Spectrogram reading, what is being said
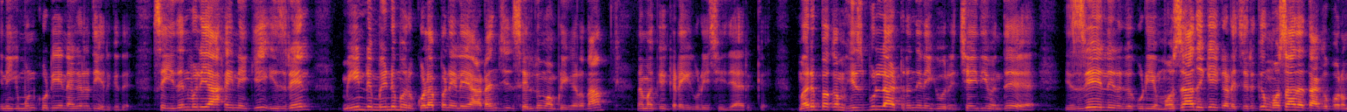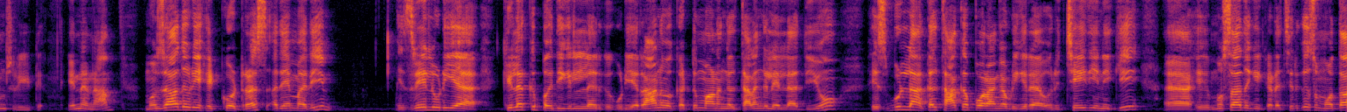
இன்றைக்கி முன்கூட்டியே நிகழ்த்தி இருக்குது. ஸோ இதன் வழியாக இன்றைக்கி இஸ்ரேல் மீண்டும் மீண்டும் ஒரு குழப்ப நிலையை அடைஞ்சு செல்லும் அப்படிங்கிறது தான் நமக்கு கிடைக்கக்கூடிய செய்தியாக இருக்குது மறுபக்கம் ஹிஸ்புல்லாட்டிருந்து இன்னைக்கு ஒரு செய்தி வந்து இஸ்ரேலில் இருக்கக்கூடிய மொசாதுக்கே கிடச்சிருக்கு மொசாதை தாக்க போகிறோம்னு சொல்லிட்டு. என்னன்னா மொசாதுடைய ஹெட் குவார்ட்டர்ஸ் அதே மாதிரி இஸ்ரேலுடைய கிழக்கு பகுதிகளில் இருக்கக்கூடிய இராணுவ கட்டுமானங்கள் தளங்கள் எல்லாத்தையும் ஹிஸ்புல்லாக்கள் தாக்க போகிறாங்க அப்படிங்கிற ஒரு செய்தி இன்னைக்கு மொசாதுக்கு கிடச்சிருக்கு. ஸோ மொத்தா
